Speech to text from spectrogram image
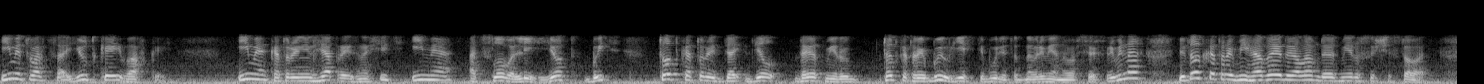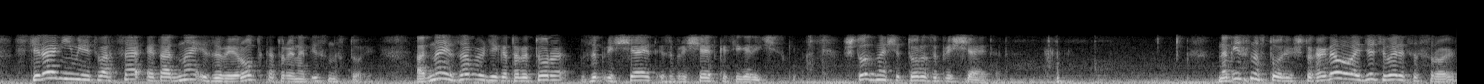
Имя Творца, Юткой, Вавкой. Имя, которое нельзя произносить, имя от слова ли, йод, быть, тот, который дел, дает миру, тот, который был, есть и будет одновременно во всех временах, и тот, который Мигаведу и Алам дает миру существовать. Стирание имени Творца – это одна из авейрот, которая написана в Торе. Одна из заповедей, которую Тора запрещает и запрещает категорически. Что значит Тора запрещает это? Написано в Торе, что когда вы войдете в Эрицесроль,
